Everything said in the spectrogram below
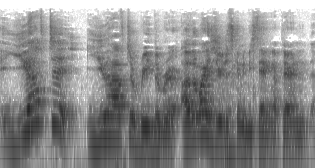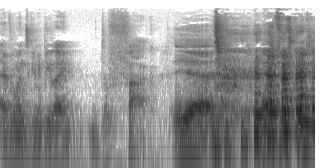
you have to you have to read the room. Otherwise, you're just gonna be standing up there and everyone's gonna be like, the fuck. Yeah. And that's what's crazy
